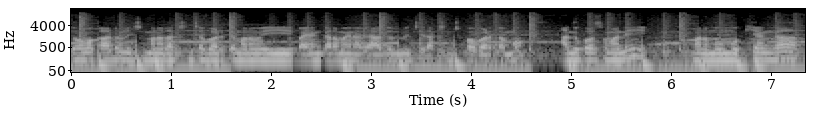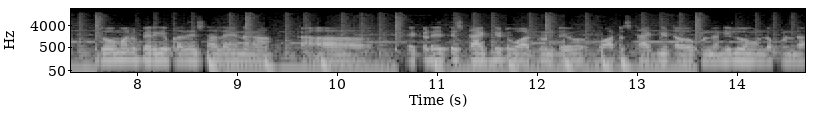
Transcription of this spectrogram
దోమకాటు నుంచి మనం రక్షించబడితే మనం ఈ భయంకరమైన వ్యాధుల నుంచి రక్షించుకోబడతాము. అందుకోసమని మనము ముఖ్యంగా దోమలు పెరిగే ప్రదేశాలైన ఎక్కడైతే స్టాగ్నెట్ వాటర్ ఉంటాయో వాటర్ స్టాగ్నెట్ అవ్వకుండా నిల్వ ఉండకుండా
